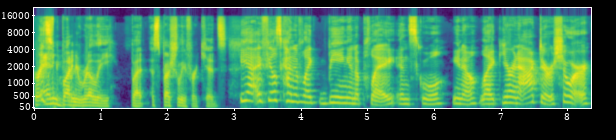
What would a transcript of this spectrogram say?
for it's, anybody really but especially for kids. Yeah it feels kind of like being in a play in school you know like you're an actor sure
